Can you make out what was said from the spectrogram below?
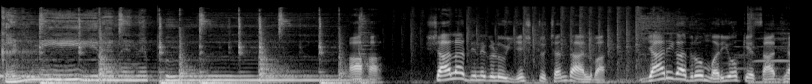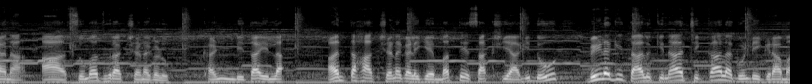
ಕಣ್ಣೀರ ನೆನಪು. ಆಹಾ ಶಾಲಾ ದಿನಗಳು ಎಷ್ಟು ಚಂದ ಅಲ್ವಾ? ಯಾರಿಗಾದರೂ ಮರೆಯೋಕೆ ಸಾಧ್ಯನಾ? ಆ ಸುಮಧುರ ಕ್ಷಣಗಳು ಖಂಡಿತ ಇಲ್ಲ. ಅಂತಹ ಕ್ಷಣಗಳಿಗೆ ಮತ್ತೆ ಸಾಕ್ಷಿಯಾಗಿದ್ದು ಬೀಳಗಿ ತಾಲೂಕಿನ ಚಿಕ್ಕಾಲಗುಂಡಿ ಗ್ರಾಮ.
